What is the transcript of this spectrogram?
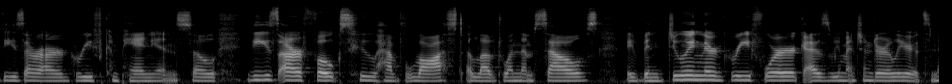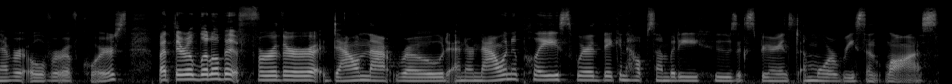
these are our grief companions. So these are folks who have lost a loved one themselves. They've been doing their grief work as we mentioned earlier. It's never over, of course, but they're a little bit further down that road and are now in a place where they can help somebody who's experienced a more recent loss.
